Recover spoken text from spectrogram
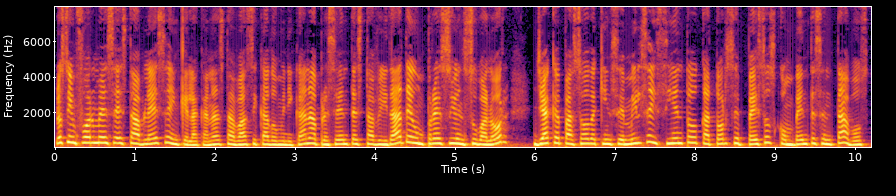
Los informes establecen que la canasta básica dominicana presenta estabilidad de un precio en su valor, ya que pasó de 15.614 pesos con 20 centavos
